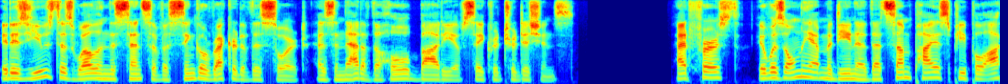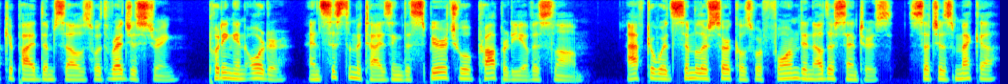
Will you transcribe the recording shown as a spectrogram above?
It is used as well in the sense of a single record of this sort as in that of the whole body of sacred traditions. At first, it was only at Medina that some pious people occupied themselves with registering, putting in order, and systematizing the spiritual property of Islam. Afterwards, similar circles were formed in other centers, such as Mecca,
